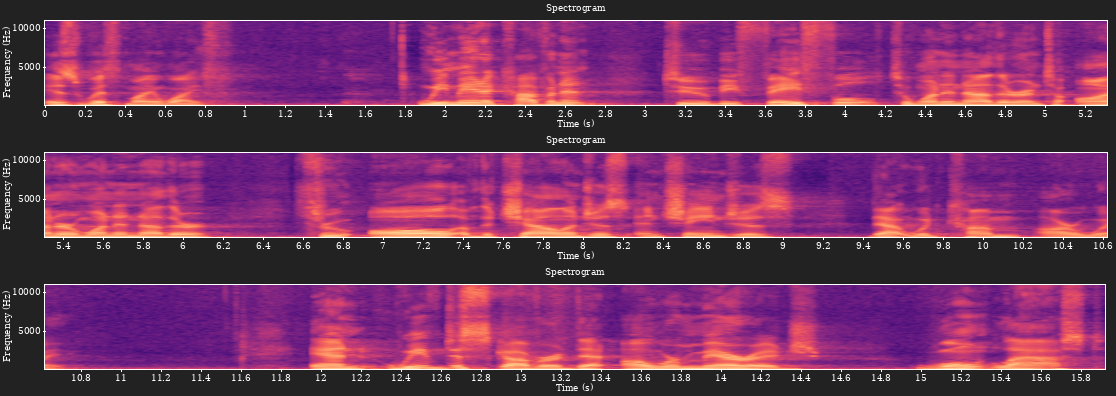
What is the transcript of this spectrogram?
is with my wife. We made a covenant to be faithful to one another and to honor one another through all of the challenges and changes that would come our way. And we've discovered that our marriage won't last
